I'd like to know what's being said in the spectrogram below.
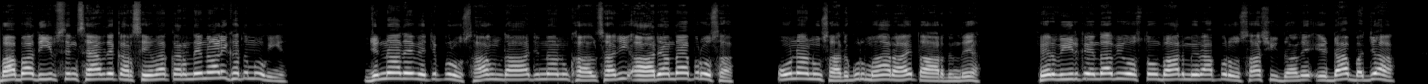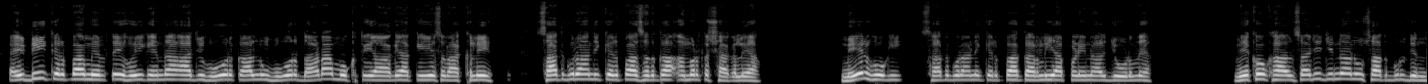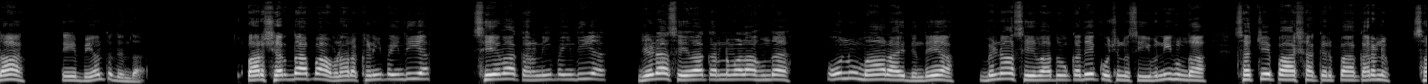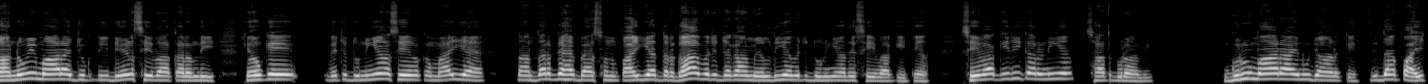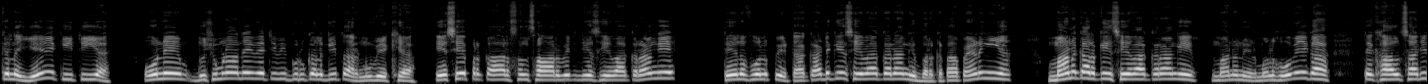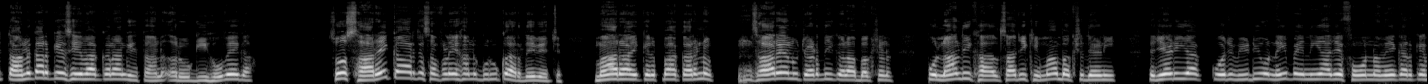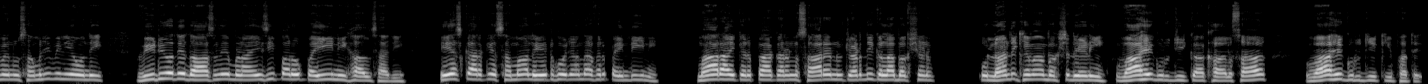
ਬਾਬਾ ਦੀਪ ਸਿੰਘ ਸਾਹਿਬ ਦੇ ਘਰ ਸੇਵਾ ਕਰਨ ਦੇ ਨਾਲ ਹੀ ਖਤਮ ਹੋ ਗਈਆਂ। ਜਿਨ੍ਹਾਂ ਦੇ ਵਿੱਚ ਭਰੋਸਾ ਹੁੰਦਾ, ਜਿਨ੍ਹਾਂ ਨੂੰ ਖਾਲਸਾ ਜੀ ਆ ਜਾਂਦਾ ਹੈ ਭਰੋਸਾ, ਉਹਨਾਂ ਨੂੰ ਸਤਿਗੁਰੂ ਮਹਾਰਾਜ ਤਾਰ ਦਿੰਦੇ ਆ। ਫਿਰ ਵੀਰ ਕਹਿੰਦਾ ਵੀ ਉਸ ਤੋਂ ਬਾਅਦ ਮੇਰਾ ਭਰੋਸਾ ਸ਼ਹੀਦਾਂ ਦੇ ਏਡਾ ਵੱਜਾ, ਐਡੀ ਕਿਰਪਾ ਮੇਰੇ ਤੇ ਹੋਈ, ਕਹਿੰਦਾ ਅੱਜ ਹੋਰ ਕੱਲ ਨੂੰ ਹੋਰ ਦਾੜਾ ਮੁਖ ਤੇ ਆ ਗਿਆ, ਕੇਸ ਰੱਖ ਲੇ। ਸਤਿਗੁਰਾਂ ਦੀ ਕਿਰਪਾ ਸਦਕਾ ਅੰਮ੍ਰਿਤ ਛਕ ਲਿਆ। ਮਿਹਰ ਹੋ ਗਈ, ਸਤਿਗੁਰਾਂ ਨੇ ਕਿਰਪਾ ਕਰ ਲਈ, ਆਪਣੇ ਨਾਲ ਜੋੜ ਲਿਆ। ਵੇਖੋ ਖਾਲਸਾ ਜੀ, ਜਿਨ੍ਹਾਂ ਨੂੰ ਸਤਿਗੁਰ ਦਿੰਦਾ ਤੇ ਬੇਅੰਤ ਦਿੰਦਾ। ਪਰ ਸ਼ਰਧਾ ਭਾਵਨਾ ਰੱਖਣੀ ਪੈਂਦੀ ਆ ਸੇਵਾ ਕਰਨੀ ਪੈਂਦੀ ਆ, ਜਿਹੜਾ ਸੇਵਾ ਕਰਨ ਵਾਲਾ ਹੁੰਦਾ, ਉਹਨੂੰ ਮਹਾਰਾਜ ਦਿੰਦੇ ਆ, ਬਿਨਾਂ ਸੇਵਾ ਤੋਂ ਕਦੇ ਕੁਝ ਨਸੀਬ ਨਹੀਂ ਹੁੰਦਾ। ਸੱਚੇ ਪਾਤਸ਼ਾਹ ਕਿਰਪਾ ਕਰਨ, ਸਾਨੂੰ ਵੀ ਮਹਾਰਾਜ ਜੁਗਤੀ ਦੇਣ ਸੇਵਾ ਕਰਨ ਦੀ, ਕਿਉਂਕਿ ਵਿੱਚ ਦੁਨੀਆ ਸੇਵਕ ਮਾਈ ਹੈ, ਤਾਂ ਦਰਗਾਹ ਬੈਸਨ ਪਾਈ ਹੈ ਦਰਗਾਹ ਵਿੱਚ ਜਗ੍ਹਾ ਮਿਲਦੀ ਹੈ ਵਿੱਚ ਦੁਨੀਆ ਦੇ ਸੇਵਾ ਕੀਤਿਆਂ। ਸੇਵਾ ਕਿਹਦੀ ਕਰਨੀ ਹੈ ਸਤਿਗੁਰਾਂ ਦੀ। ਗੁਰੂ ਮਹਾਰਾਜ ਨੂੰ ਜਾਣ ਕੇ, ਜਿੱਦਾਂ ਭਾਈ ਕਨਈਏ ਨੇ ਕੀਤੀ ਹੈ ਉਹਨੇ ਦੁਸ਼ਮਣਾਂ ਦੇ ਵਿੱਚ ਵੀ ਗੁਰੂ ਕਲਗੀਧਰ ਨੂੰ ਵੇਖਿਆ। ਇਸੇ ਪ੍ਰਕਾਰ ਸੰਸਾਰ ਵਿੱਚ ਜੇ ਸੇਵਾ ਕਰਾਂਗੇ, ਤਿਲ ਫੁੱਲ ਭੇਟਾ ਕੱਢ ਕੇ ਸੇਵਾ ਕਰਾਂਗੇ, ਬਰਕਤਾਂ ਪੈਣਗੀਆਂ। ਮਨ ਕਰਕੇ ਸੇਵਾ ਕਰਾਂਗੇ, ਮਨ ਨਿਰਮਲ ਹੋਵੇਗਾ ਤੇ ਖਾਲਸਾ ਜੀ ਤਨ ਕਰਕੇ ਸੇਵਾ ਕਰਾਂਗੇ ਤਨ ਅਰੋਗੀ ਹੋਵੇਗਾ। ਸੋ ਸਾਰੇ ਕਾਰਜ ਸਫਲੇ ਹਨ ਗੁਰੂ ਘਰ ਦੇ ਵਿੱਚ। ਮਹਾਰਾਜ ਕਿਰਪਾ ਕਰਨ, ਸਾਰਿਆਂ ਨੂੰ ਚੜ੍ਹਦੀ ਕਲਾ ਬਖਸ਼ਣ, ਭੁੱਲਾਂ ਦੀ ਖਾਲਸਾ ਜੀ ਖਿਮਾ ਬਖਸ਼ ਦੇਣੀ। ਤੇ ਜਿਹੜੀ ਆ ਕੁਝ ਵੀਡੀਓ ਨਹੀਂ ਪੈਂਦੀਆਂ, ਅਜੇ ਫੋਨ ਨਵੇਂ ਕਰਕੇ ਮੈਨੂੰ ਸਮਝ ਵੀ ਨਹੀਂ ਆਉਂਦੀ। ਵੀਡੀਓ ਤੇ ਦਾਸ ਨੇ ਬਣਾਈ ਸੀ, ਪਰ ਉਹ ਪਈ ਨਹੀਂ ਖਾਲਸਾ ਜੀ। ਇਸ ਕਰਕੇ ਸਮਾਂ ਲੇਟ ਹੋ ਜਾਂਦਾ, ਫਿਰ ਪੈਂਦੀ ਨਹੀਂ। ਮਹਾਰਾਜ ਕਿਰਪਾ ਕਰਨ, ਸਾਰਿਆਂ ਨੂੰ ਚੜ੍ਹਦੀ ਕਲਾ ਬਖਸ਼ਣ, ਭੁੱਲਾਂ ਦੀ ਖਿਮਾ ਬਖਸ਼ ਦੇਣੀ। ਵਾਹਿਗੁਰੂ ਜੀ ਕਾ ਖਾਲਸਾ, ਵਾਹਿਗੁਰੂ ਜੀ ਕੀ ਫਤਿਹ।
